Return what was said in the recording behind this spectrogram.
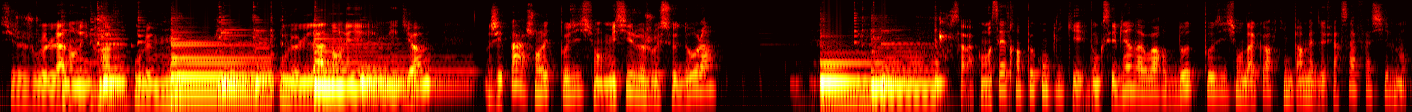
si je joue le La dans les graves, ou le Mi, ou le La dans les médiums, j'ai pas à changer de position. Mais si je veux jouer ce Do là, ça va commencer à être un peu compliqué. Donc c'est bien d'avoir d'autres positions d'accords qui me permettent de faire ça facilement.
